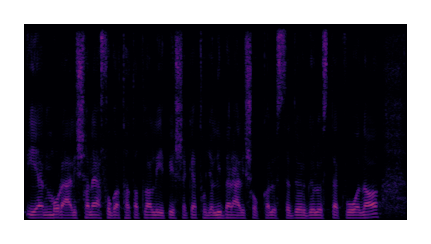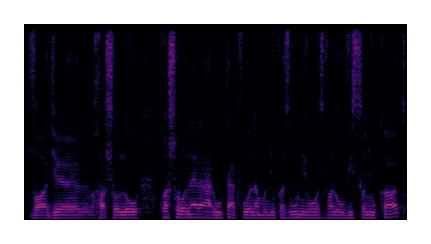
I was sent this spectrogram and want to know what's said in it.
ilyen morálisan elfogadhatatlan lépéseket, hogy a liberálisokkal összedörgölöztek volna, vagy ö, hasonló, hasonlóan elárulták volna mondjuk az unióhoz való viszonyukat,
